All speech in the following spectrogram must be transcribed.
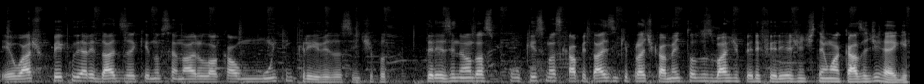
eu acho peculiaridades aqui no cenário local muito incríveis, assim, tipo, Teresina é uma das pouquíssimas capitais em que praticamente todos os bairros de periferia a gente tem uma casa de reggae.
